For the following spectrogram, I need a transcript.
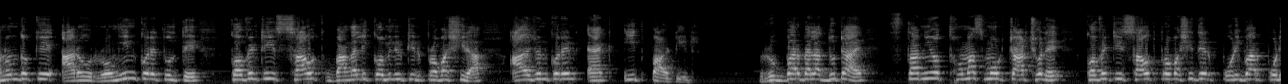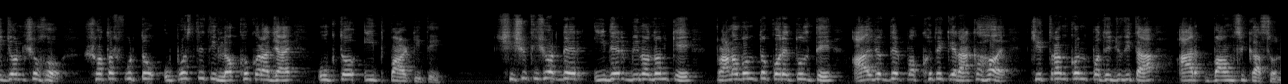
আনন্দকে আরও রঙিন করে তুলতে কভেন্ট্রি সাউথ বাঙালি কমিউনিটির প্রবাসীরা আয়োজন করেন এক ঈদ পার্টির। রোববার বেলা দুটায় স্থানীয় থমাস মোড় চার্চ হলে কভেন্ট্রি সাউথ প্রবাসীদের পরিবার, পরিজন সহ স্বতঃস্ফূর্ত উপস্থিতি লক্ষ্য করা যায় উক্ত ঈদ পার্টিতে। শিশু কিশোরদের ঈদের বিনোদনকে প্রাণবন্ত করে তুলতে আয়োজকদের পক্ষ থেকে রাখা হয় চিত্রাঙ্কন প্রতিযোগিতা আর বাউন্সি কাসল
